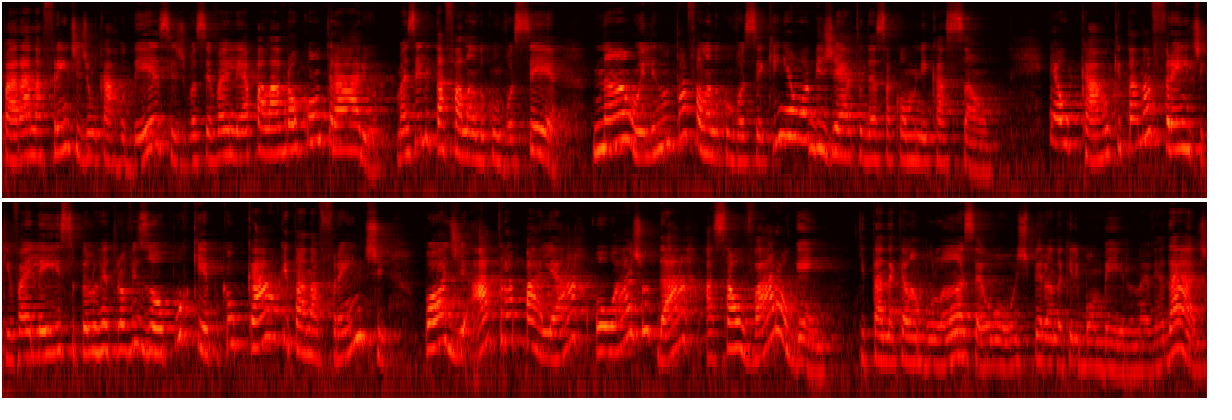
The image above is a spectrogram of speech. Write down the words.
parar na frente de um carro desses, você vai ler a palavra ao contrário. Mas ele está falando com você? Não, ele não está falando com você. Quem é o objeto dessa comunicação? É o carro que está na frente, que vai ler isso pelo retrovisor. Por quê? Porque o carro que está na frente pode atrapalhar ou ajudar a salvar alguém que está naquela ambulância ou esperando aquele bombeiro, não é verdade?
